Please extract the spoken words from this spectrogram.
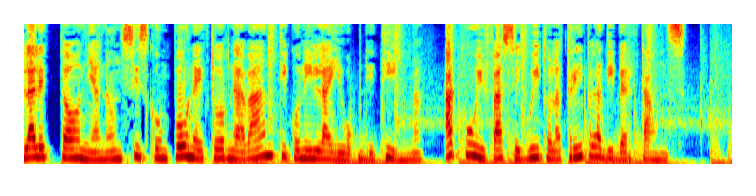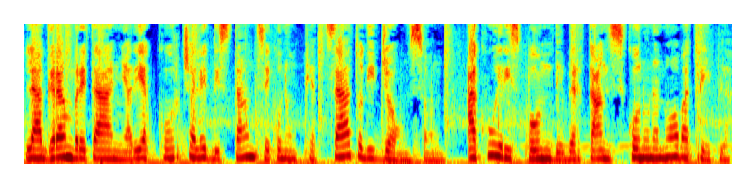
La Lettonia non si scompone e torna avanti con il layup di Tim, a cui fa seguito la tripla di Bertans. La Gran Bretagna riaccorcia le distanze con un piazzato di Johnson, a cui risponde Bertans con una nuova tripla.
